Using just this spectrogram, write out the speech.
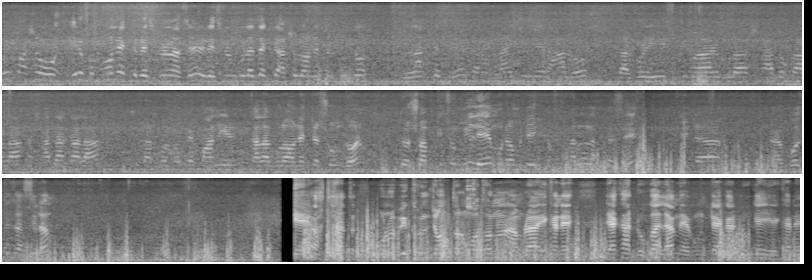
ওই পাশেও এরকম অনেক রেস্টুরেন্ট আছে রেস্টুরেন্টগুলো দেখতে আসলে অনেকটা সুন্দর লাগতেছে, কারণ লাইটিংয়ের আলো, তারপরে এই স্টিমারগুলো সাদা কালা সাদা কালা, তারপর হচ্ছে পানির কালারগুলো অনেকটা সুন্দর। তো সব কিছু মিলে মোটামুটি ভালো লাগতেছে যেটা বলতে চাচ্ছিলাম। অর্থাৎ অনুবীক্ষণ যন্ত্র মতন আমরা এখানে টাকা ঢুকালাম এবং টাকা ঢুকে এখানে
